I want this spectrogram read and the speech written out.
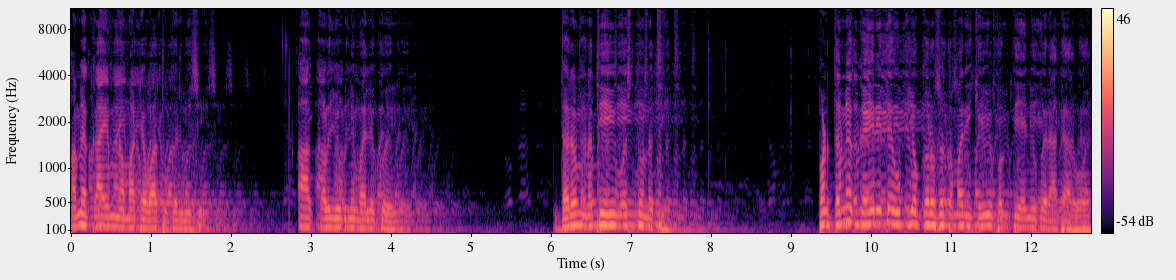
અમે કાયમના માટે વાતો કરવી છે. આ કળયુગની માલિકો ધર્મ નથી વસ્તુ નથી. પણ તમે કઈ રીતે ઉપયોગ કરો છો તમારી કેવી ભક્તિ એની ઉપર આધાર હોય?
